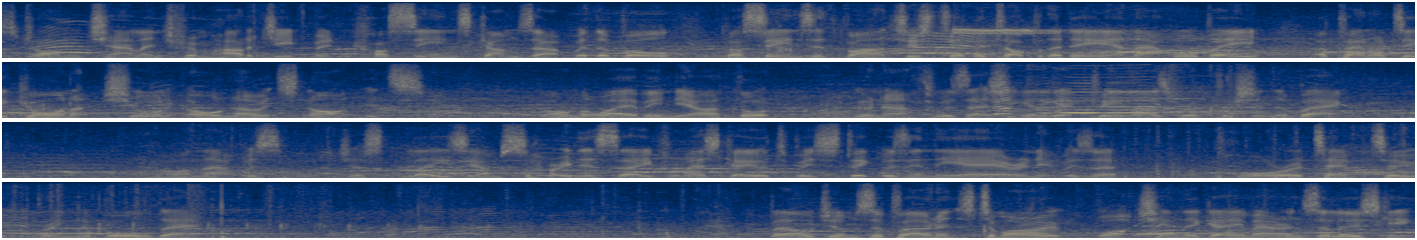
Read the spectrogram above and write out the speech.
Strong challenge from Harjeet, but Cosyns comes up with the ball. Cosyns advances to the top of the D, and that will be a penalty corner, surely. Oh, no, it's not. It's gone the way of India. I thought Raghunath was actually going to get penalised for a push in the back. Oh, and that was just lazy, I'm sorry to say, from SK Uthappa. Stick was in the air, and it was a poor attempt to bring the ball down. Belgium's opponents tomorrow watching the game. Aran Zalewski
